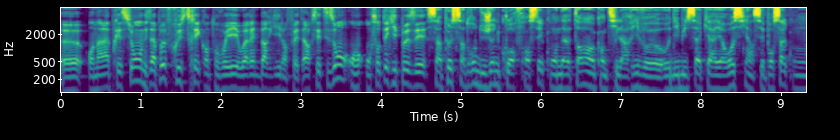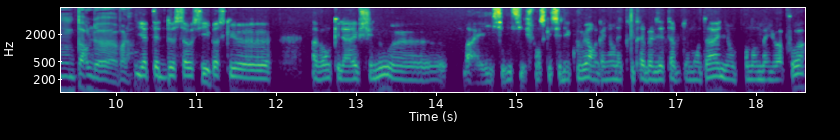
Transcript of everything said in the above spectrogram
Euh, on a l'impression, on était un peu frustré quand on voyait Warren Barguil en fait. Alors que cette saison, on, on sentait qu'il pesait. C'est un peu le syndrome du jeune coureur français qu'on attend quand il arrive euh, au début de sa carrière aussi. hein. C'est pour ça qu'on parle de voilà. Il y a peut-être de ça aussi parce que euh, avant qu'il arrive chez nous, euh, bah, il il je pense qu'il s'est découvert en gagnant des très très belles étapes de montagne, en prenant le maillot à poids.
